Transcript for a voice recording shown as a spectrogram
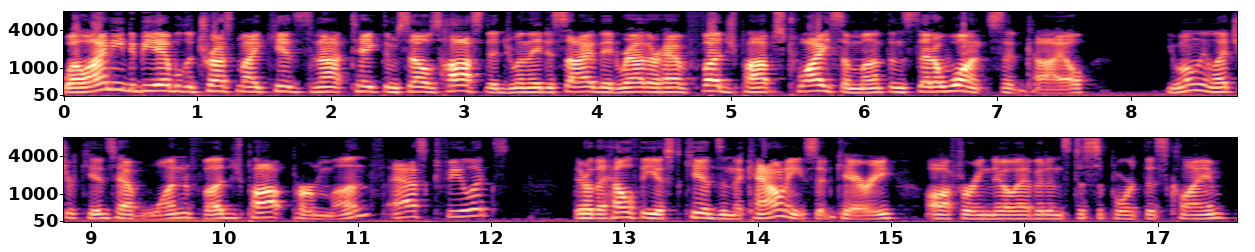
Well, I need to be able to trust my kids to not take themselves hostage when they decide they'd rather have fudge pops twice a month instead of once, said Kyle. You only let your kids have one fudge pop per month? asked Felix. They're the healthiest kids in the county, said Carrie, offering no evidence to support this claim,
